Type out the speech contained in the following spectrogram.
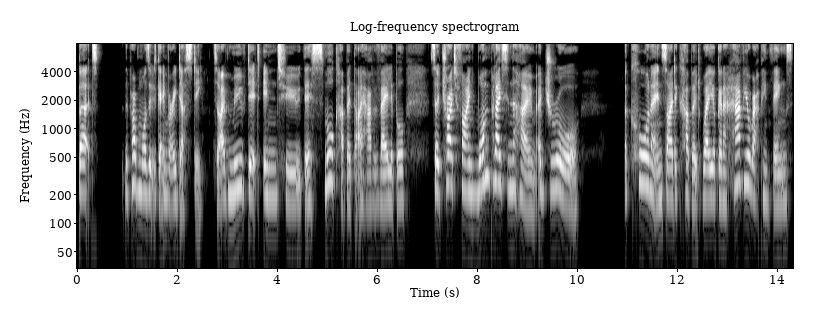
But the problem was it was getting very dusty. So I've moved it into this small cupboard that I have available. So try to find one place in the home, a drawer, a corner inside a cupboard where you're going to have your wrapping things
